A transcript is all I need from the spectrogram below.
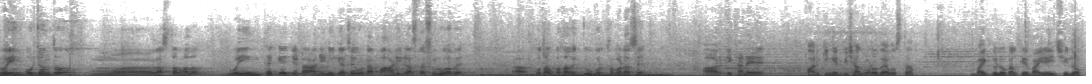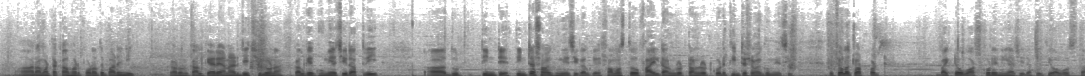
রোয়িং পর্যন্ত রাস্তা ভালো। রোয়িং থেকে যেটা আনিনি গেছে, ওটা পাহাড়ি রাস্তা শুরু হবে। কোথাও কোথাও একটু উপর খাবার আছে। আর এখানে পার্কিংয়ের বিশাল বড় ব্যবস্থা। বাইকগুলো কালকে বাইরেই ছিল, আর আমারটা কাভার পড়াতে পারিনি, কারণ কালকে আর এনার্জি ছিল না। কালকে ঘুমিয়েছি রাত্রি দু, তিনটে, তিনটার সময় ঘুমিয়েছি কালকে। সমস্ত ফাইল ডাউনলোড টাউনলোড করে তিনটের সময় ঘুমিয়েছি। তো চলো চটপট বাইকটা ওয়াশ করে নিয়ে আসি, দেখো কী অবস্থা।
